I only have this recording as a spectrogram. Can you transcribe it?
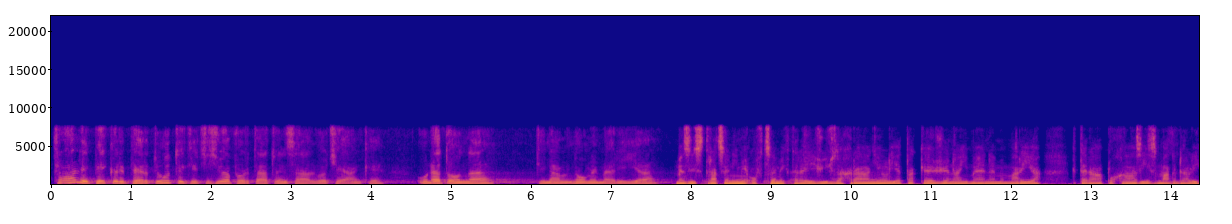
Tra le piccole perdute che Gesù ha portato in salvo c'è anche una donna di nome Maria. Mezi ztracenými ovcemi, které Ježíš zachránil, je také žena jménem Maria, která pochází z Magdaly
